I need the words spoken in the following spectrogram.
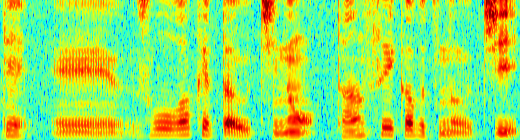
で、えー、そう分けたうちの炭水化物のうち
